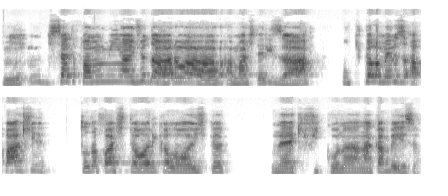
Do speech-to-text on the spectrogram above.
me, de certa forma, me ajudaram a, a masterizar o que pelo menos a parte, toda a parte teórica, lógica, né, que ficou na, na cabeça.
